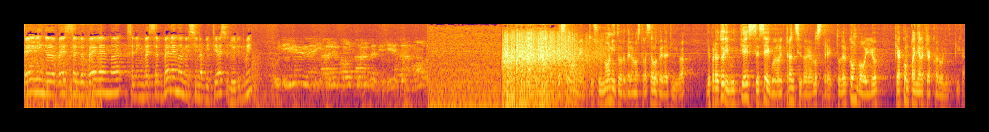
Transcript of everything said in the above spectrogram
Sailing vessel Belem, sailing vessel Belem, Messina VTS, do you read me? Good evening, Italian center. This is uh, Mo. In questo momento sul monitor della nostra sala operativa gli operatori VTS seguono il transito nello stretto del convoglio che accompagna la fiaccola olimpica.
